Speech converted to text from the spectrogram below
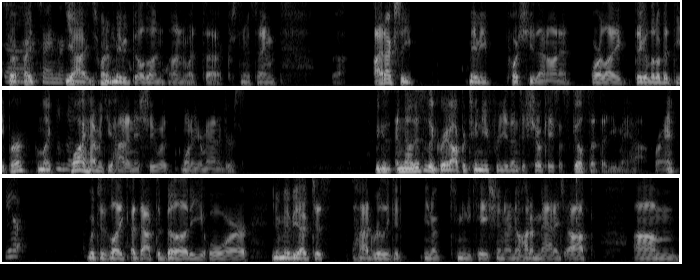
so uh, I, sorry, Maria. yeah, I just want to maybe build on on what uh, Christine was saying. Uh, I'd actually maybe push you then on it, or like dig a little bit deeper. I'm like, mm-hmm. why haven't you had an issue with one of your managers? Because and now this is a great opportunity for you then to showcase a skill set that you may have, right? Yep. which is like adaptability or you know maybe i've just had really good you know communication i know how to manage up um,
